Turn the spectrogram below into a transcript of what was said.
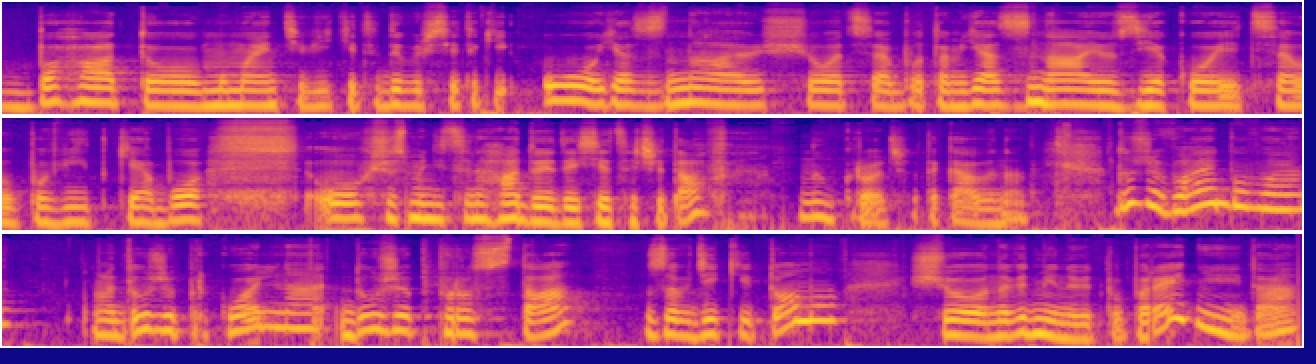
Багато моментів, які ти дивишся, такі, о, я знаю, що це, або там я знаю, з якої це оповідки, або ох, щось мені це нагадує, десь я це читав. Ну, коротше, така вона. Дуже вайбова, дуже прикольна, дуже проста. Завдяки тому, що, на відміну від попередньої, та,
